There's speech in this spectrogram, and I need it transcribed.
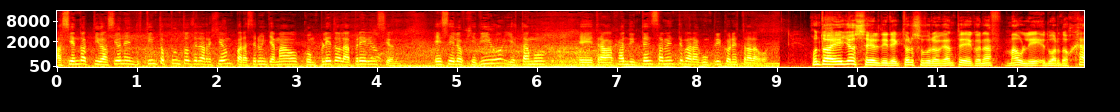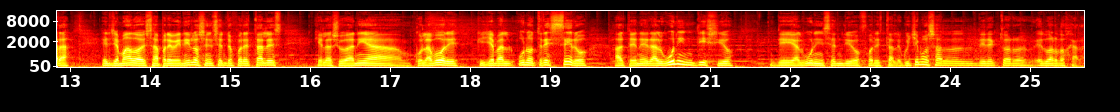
haciendo activaciones en distintos puntos de la región para hacer un llamado completo a la prevención. Ese es el objetivo y estamos eh, trabajando intensamente para cumplir con esta labor. Junto a ellos, el director subrogante de CONAF Maule, Eduardo Jara, el llamado es a prevenir los incendios forestales, que la ciudadanía colabore, que lleva al 130 al tener algún indicio de algún incendio forestal. Escuchemos al director Eduardo Jara.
